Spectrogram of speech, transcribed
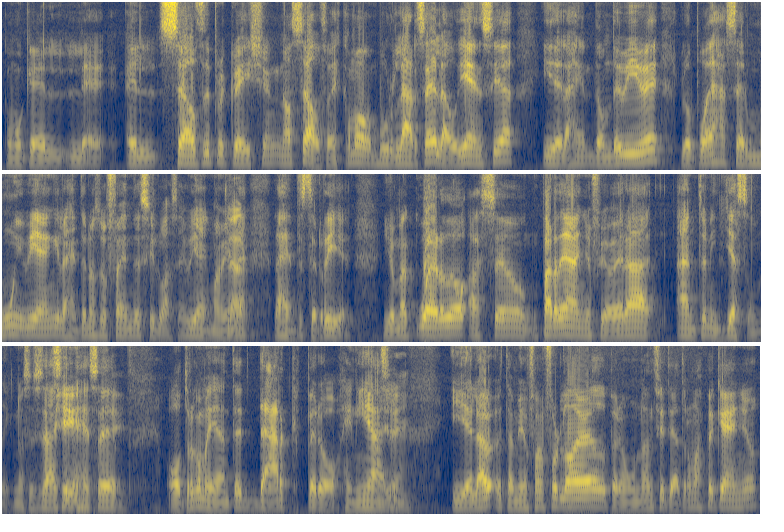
Como que el, el self-deprecation, no self, es como burlarse de la audiencia y de la gente donde vive. Lo puedes hacer muy bien y la gente no se ofende si lo haces bien. Más bien Claro. la, la gente se ríe. Yo me acuerdo hace un par de años fui a ver a Anthony Jeselnik. No sé si sabes Sí, quién es ese. sí. Otro comediante dark, pero genial. Sí. Y él también fue en Fort Lauderdale, pero en un anfiteatro más pequeño.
